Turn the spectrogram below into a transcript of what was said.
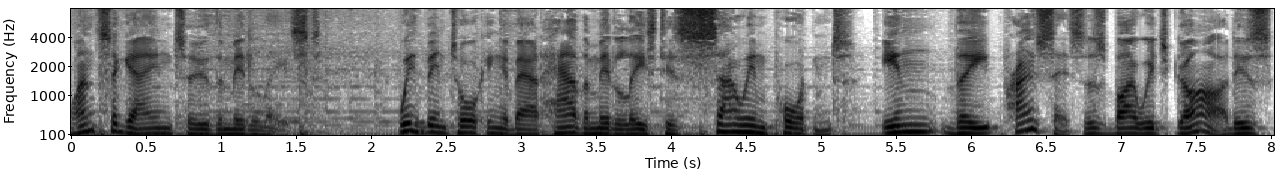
once again to the Middle East. We've been talking about how the Middle East is so important in the processes by which God is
